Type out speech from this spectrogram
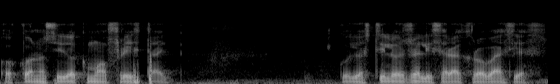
o conocido como freestyle, cuyo estilo es realizar acrobacias.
